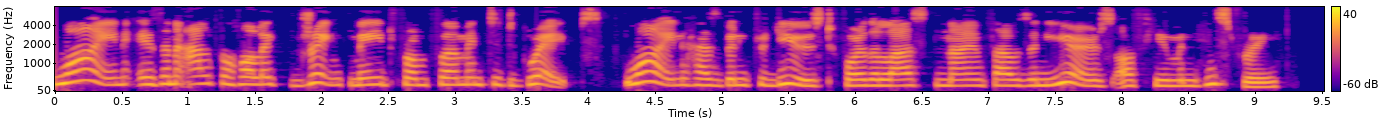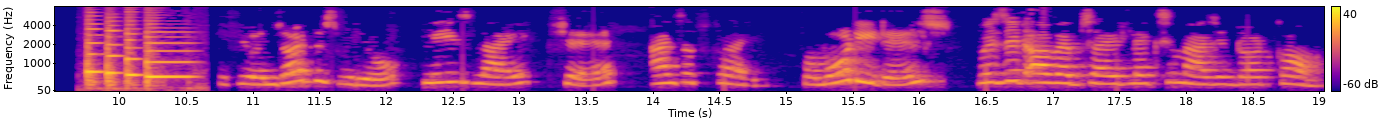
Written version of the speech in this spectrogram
Wine is an alcoholic drink made from fermented grapes. Wine has been produced for the last 9,000 years of human history. If you enjoyed this video, please like, share and subscribe. For more details, visit our website leximagic.com.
